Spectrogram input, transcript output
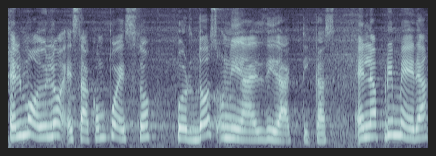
El módulo está compuesto por dos unidades didácticas. En la primera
